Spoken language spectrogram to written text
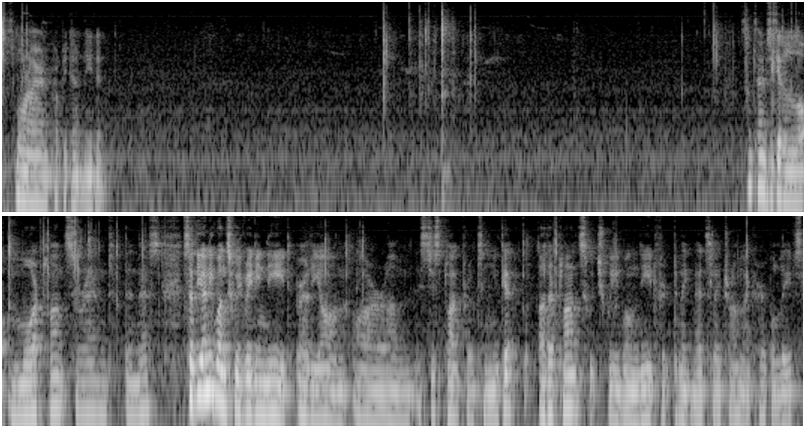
It's more iron. I probably don't need it. Sometimes you get a lot more plants around than this. So the only ones we really need early on are, um, it's just plant protein. You get other plants which we will need for to make meds later on, like herbal leaves.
